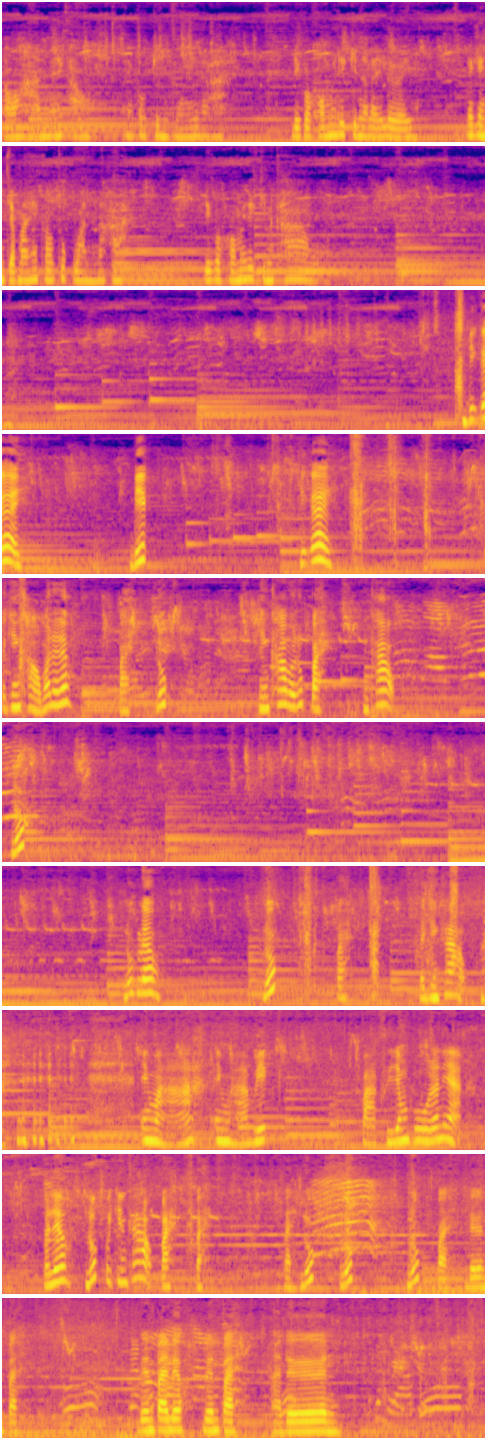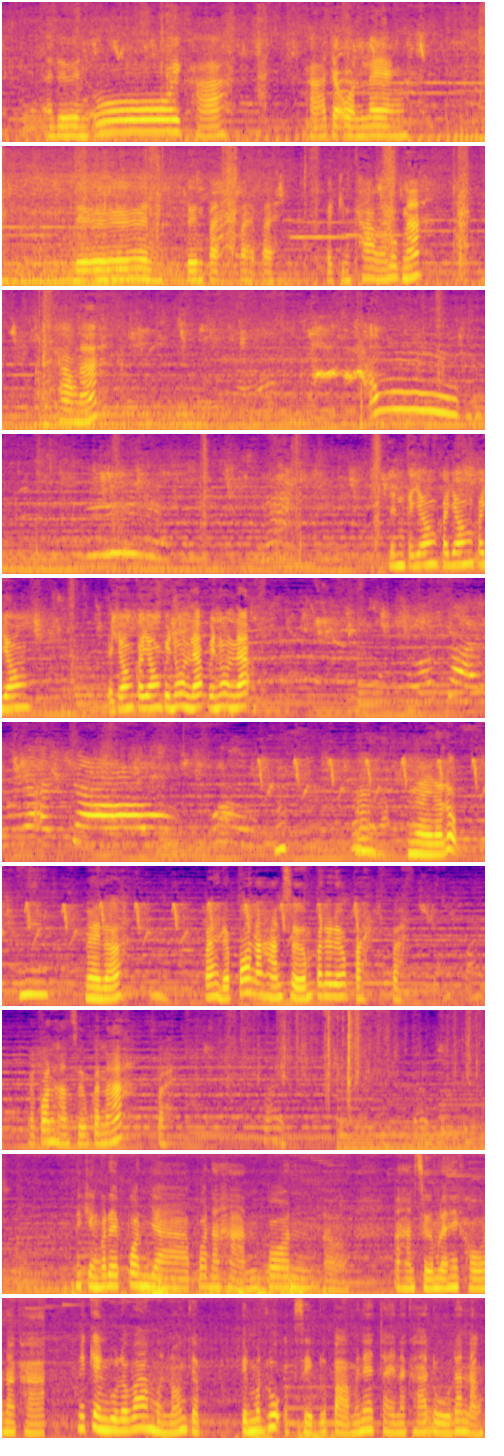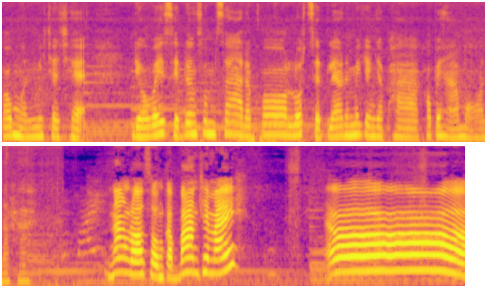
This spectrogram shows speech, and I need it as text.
เอาอาหารมาให้เขาให้เขากินตรงนี้นะคะ ดีกว่าเขาไม่ได้กินอะไรเลยแม่เกงจะมาให้เขาทุกวันนะคะ ดีกว่าเขาไม่ได้กินข้าว บิ๊กเอ้ยบิ๊กบิ๊กเอ้ยไปกินข้าวมาเลยเร็วไปลุกกินข้าวไปลุกไปกินข้าวลุกลุกเร็วลุกไปไปกินข้าวไอหมาไอหมาบิ๊กปากสีชมพูแล้วเนี่ย ไปเร็วลุกไปกินข้าวไปไปไปลุกลุกลุกไปเดินไป เดินไปเร็ว เดินไป อะเดิน อะเดิน โอ้ยขา ขาจะอ่อนแรง เดิน เดินไป ไปไป ไปกินข้าวนะลูกนะ กินข้าวนะเอ้าเดินกระยองกระยองกระยองกระยองกระยองไปโน่นแล้วไปโน่นแล้ว เหนื่อยแล้วลูกเหนื่อยเหรอไปเดี๋ยวป้อนอาหารเสริมไปเร็วๆไปไปไปป้อนอาหารเสริมกันนะไปแม่เก่งก็ได้ป้อนยาป้อนอาหารป้อนเอ่ออาหารเสริมอะไรให้เขานะคะแม่เก่งดูแล้วว่าเหมือนน้องจะเป็นมดลูกอักเสบหรือเปล่าไม่แน่ใจนะคะ ดูด้านหลังเขาเหมือนมีแฉะๆเดี๋ยวไว้เสร็จเรื่องส้มซ่าแล้วก็ลดเสร็จแล้วเนี่ยแม่เก่งจะพาเขาไปหาหมอนะคะ นั่งรอส่งกลับบ้านใช่ไหม เออ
